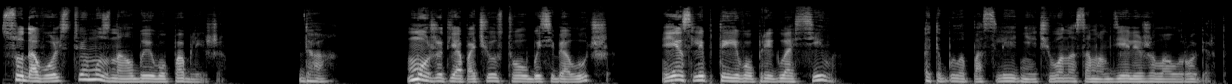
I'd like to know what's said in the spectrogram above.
с удовольствием узнал бы его поближе. Да, может, я почувствовал бы себя лучше, если б ты его пригласила. Это было последнее, чего на самом деле желал Роберт.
